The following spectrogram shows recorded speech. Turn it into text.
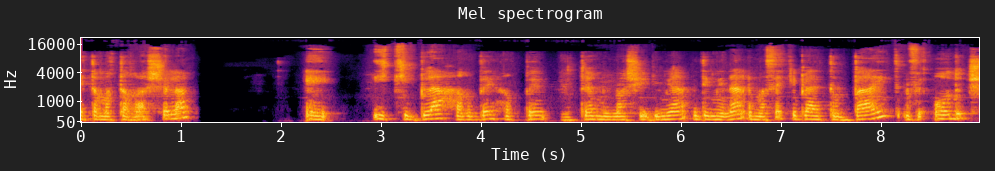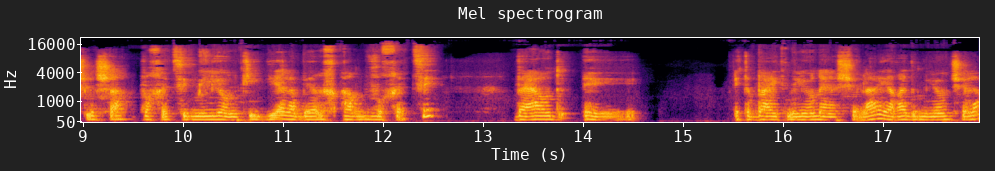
את המטרה שלה, היא קיבלה הרבה הרבה יותר ממה שהיא דמיינה, למעשה היא קיבלה את הבית ועוד שלושה וחצי מיליון, כי הגיע לה בערך ארבע וחצי, והיה עוד אה, את הבית מיליון היה שלה, ירד המיליון שלה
